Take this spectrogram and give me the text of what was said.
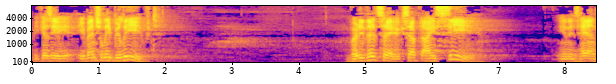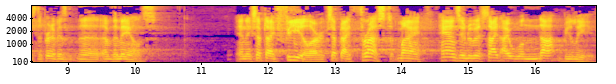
because he eventually believed. But he did say, except I see in his hands the print of, his, the, of the nails. And except I feel or except I thrust my hands into his side, I will not believe.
